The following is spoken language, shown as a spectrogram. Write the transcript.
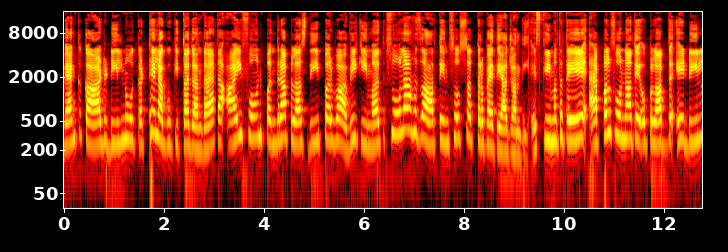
ਬੈਂਕ ਕਾਰਡ ਡੀਲ ਨੂੰ ਇਕੱਠੇ ਲਾਗੂ ਕੀਤਾ ਜਾਂਦਾ ਹੈ, ਤਾਂ ਆਈਫੋਨ 15 ਪਲੱਸ ਦੀ ਪ੍ਰਭਾਵੀ ਕੀਮਤ 16370 ਰੁਪਏ ਤੇ ਆ ਜਾਂਦੀ ਹੈ। ਇਸ ਕੀਮਤ ਤੇ ਐਪਲ ਫੋਨਾਂ ਤੇ ਉਪਲਬਧ ਇਹ ਡੀਲ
